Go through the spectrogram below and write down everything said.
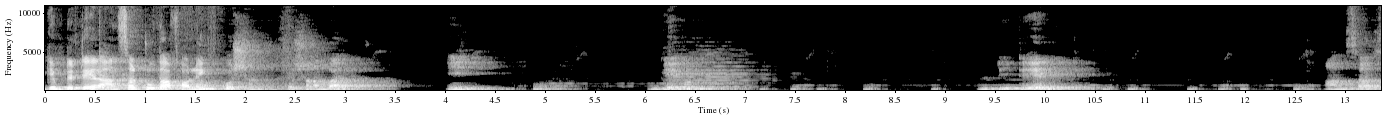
give detailed answer to the following question question number e give detailed answers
